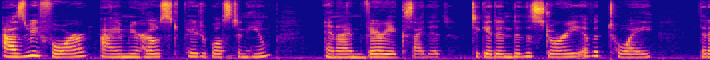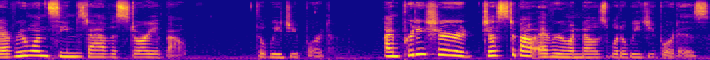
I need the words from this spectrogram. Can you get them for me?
As before, I am your host, Paige Wolstenhume, and I'm very excited to get into the story of a toy that everyone seems to have a story about the Ouija board. I'm pretty sure just about everyone knows what a Ouija board is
